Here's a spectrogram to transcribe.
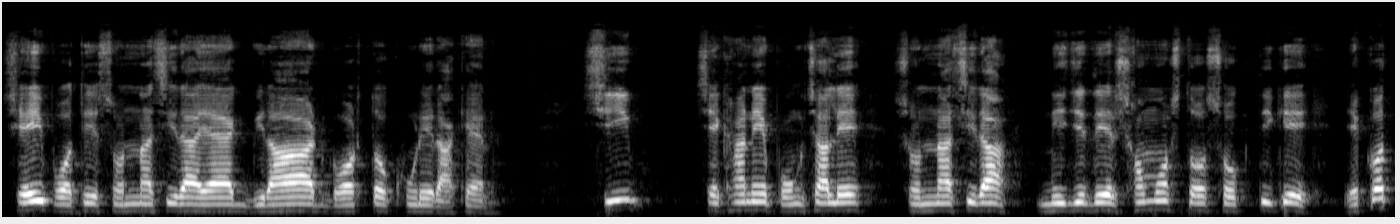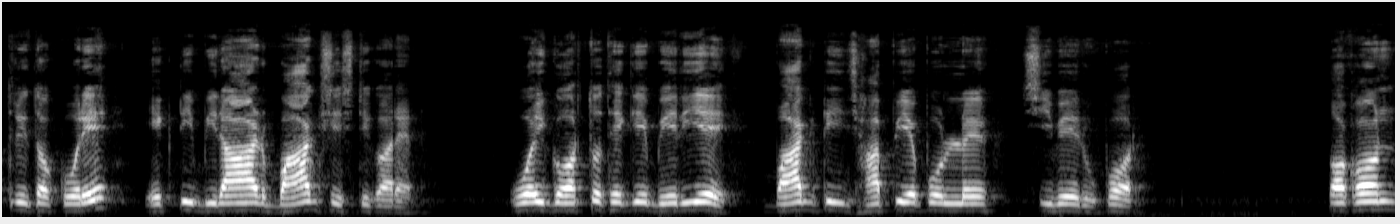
সেই পথে সন্ন্যাসীরা এক বিরাট গর্ত খুঁড়ে রাখেন। শিব সেখানে পৌঁছালে সন্ন্যাসীরা নিজেদের সমস্ত শক্তিকে একত্রিত করে একটি বিরাট বাঘ সৃষ্টি করেন। ওই গর্ত থেকে বেরিয়ে বাঘটি ঝাঁপিয়ে পড়লে শিবের উপর। তখন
